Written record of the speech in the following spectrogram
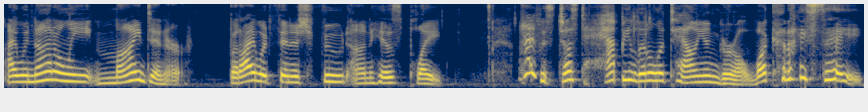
I would not only eat my dinner, but I would finish food on his plate. I was just a happy little Italian girl. What can I say?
